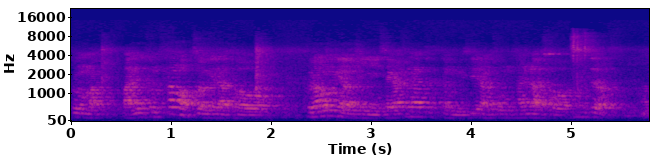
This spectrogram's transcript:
좀 막- 많이 좀 상업적이라서 그런 면이 제가 생각했던 미술이랑 좀 달라서 힘들었습니다.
